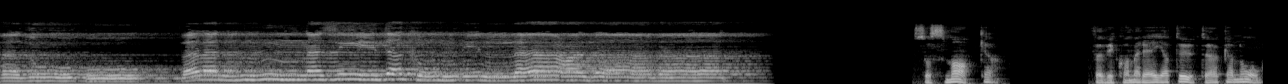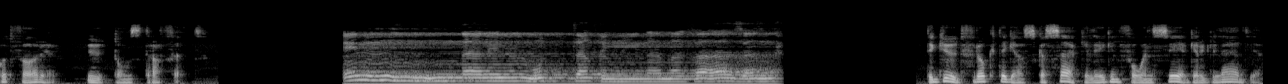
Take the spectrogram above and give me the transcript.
فذوقوا فلن نزيدكم إلا عذابا Så smaka, för vi kommer ej att utöka något för er utom straffet. إن للمتقين مفازا De gudfruktiga ska säkerligen få en segerglädje,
